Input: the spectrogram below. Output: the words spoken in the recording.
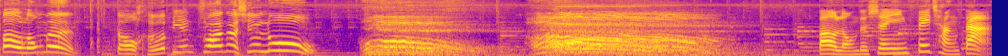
暴龙们到河边抓那些鹿！哦。哦暴龙的声音非常大，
